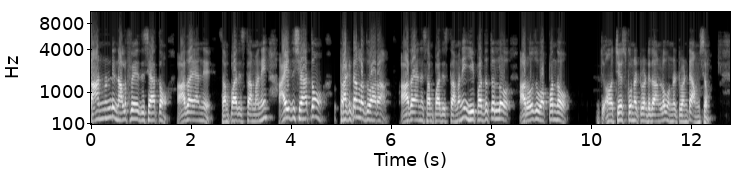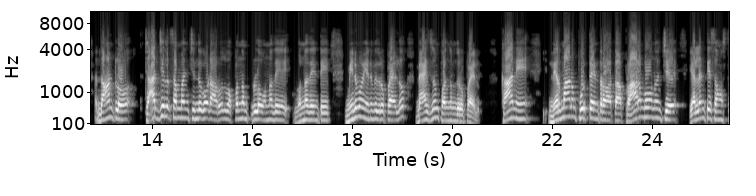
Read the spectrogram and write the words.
దాని నుండి నలభై ఐదు శాతం ఆదాయాన్ని సంపాదిస్తామని ఐదు శాతం ప్రకటనల ద్వారా ఆదాయాన్ని సంపాదిస్తామని ఈ పద్ధతుల్లో ఆ రోజు ఒప్పందం చేసుకున్నటువంటి దానిలో ఉన్నటువంటి అంశం. దాంట్లో ఛార్జీలకు సంబంధించింది కూడా ఆ రోజు ఒప్పందంలో ఉన్నది ఉన్నదేంటి? మినిమం ఎనిమిది రూపాయలు మ్యాక్సిమం పంతొమ్మిది రూపాయలు. కానీ నిర్మాణం పూర్తయిన తర్వాత ప్రారంభం నుంచే ఎల్ఎన్టీ సంస్థ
